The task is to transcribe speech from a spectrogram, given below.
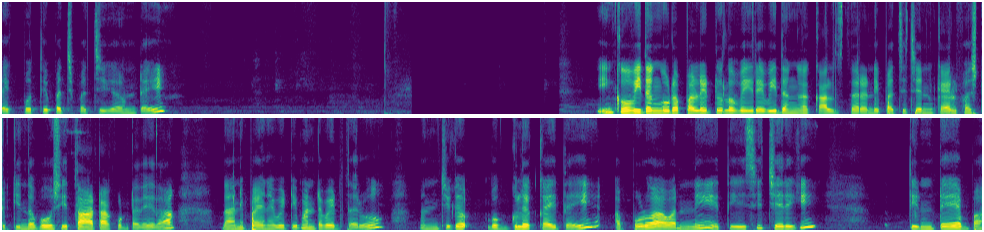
లేకపోతే పచ్చి పచ్చిగా ఉంటాయి. ఇంకో విధంగా కూడా పల్లెటూరులో వేరే విధంగా కాలుస్తారండి పచ్చి శనగకాయలు ఫస్ట్ కింద పోసి తాటాకు ఉంటుంది కదా దానిపైన పైన పెట్టి మంట పెడతారు. మంచిగా బొగ్గు లెక్క అవుతాయి అప్పుడు అవన్నీ తీసి చెరిగి తింటే బా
